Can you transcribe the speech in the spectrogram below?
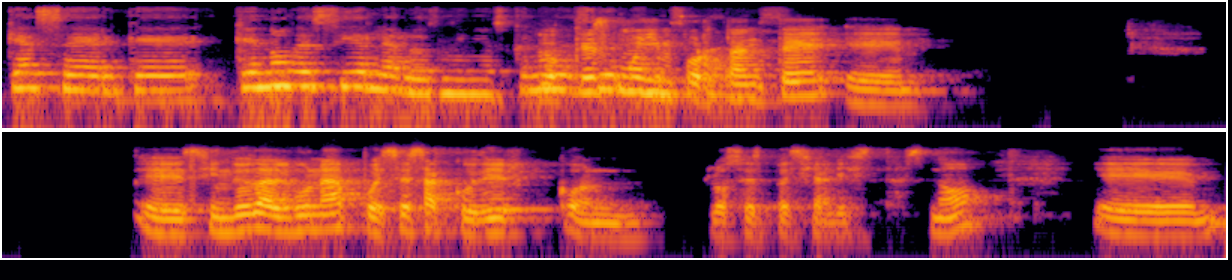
¿Qué hacer? ¿Qué, qué no decirle a los niños? ¿Qué no lo que es muy importante, eh, eh, sin duda alguna, pues es acudir con los especialistas, ¿no? Eh,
